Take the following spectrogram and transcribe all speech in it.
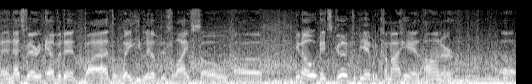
and that's very evident by the way he lived his life. So, uh, you know, it's good to be able to come out here and honor uh,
